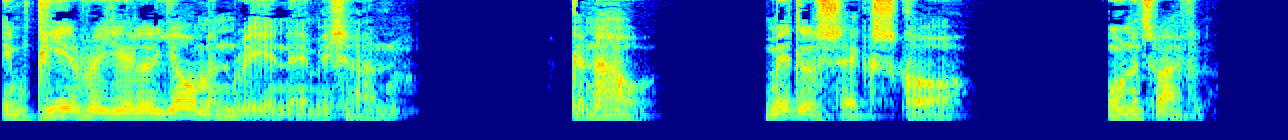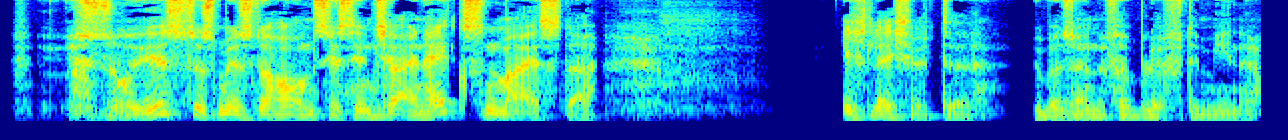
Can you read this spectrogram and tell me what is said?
Imperial Yeomanry, nehme ich an. Genau. Middlesex Corps. Ohne Zweifel. So ist es, Mr. Holmes. Sie sind ja ein Hexenmeister. Ich lächelte über seine verblüffte Miene.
